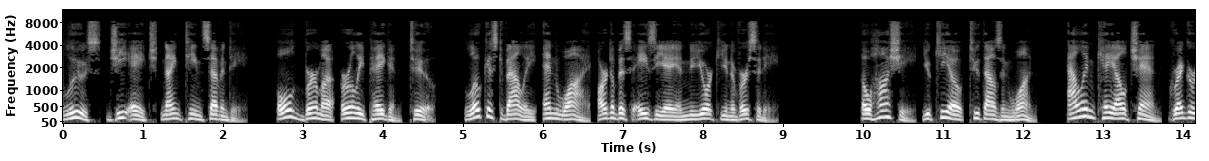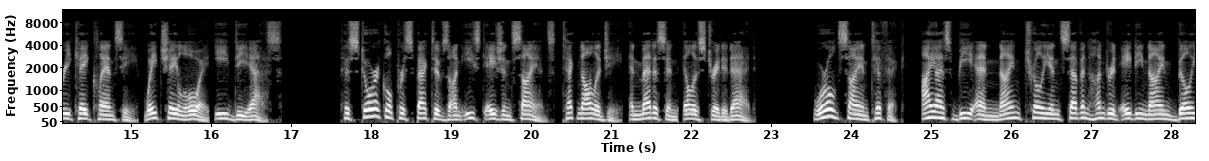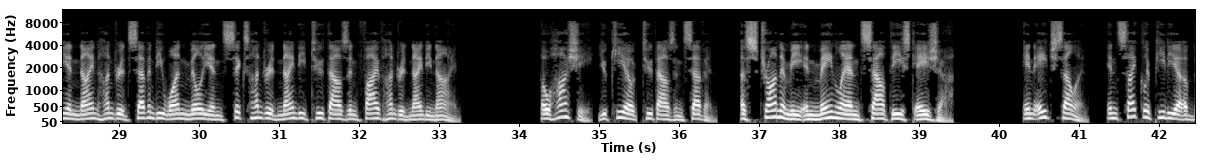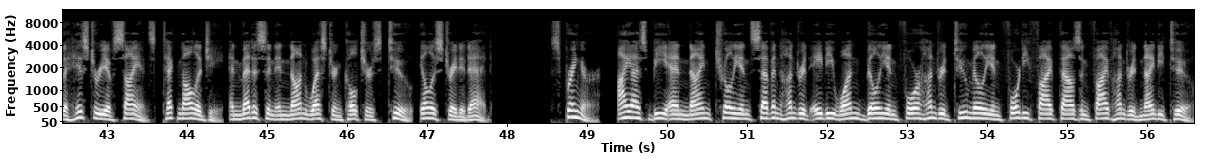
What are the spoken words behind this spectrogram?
Luce, G. H. 1970. Old Burma, Early Pagan, 2. Locust Valley, N.Y., Artibus Asiae and New York University. Ohashi, Yukio 2001. Alan K. L. Chan, Gregory K. Clancey, Wei Che Loy, eds. Historical Perspectives on East Asian Science, Technology, and Medicine Illustrated ed. World Scientific. ISBN 9789971692599. Ohashi, Yukio 2007. Astronomy in Mainland Southeast Asia. In H. Selin. Encyclopedia of the History of Science, Technology, and Medicine in Non-Western Cultures 2, illustrated ed. Springer. ISBN 9781402045592.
